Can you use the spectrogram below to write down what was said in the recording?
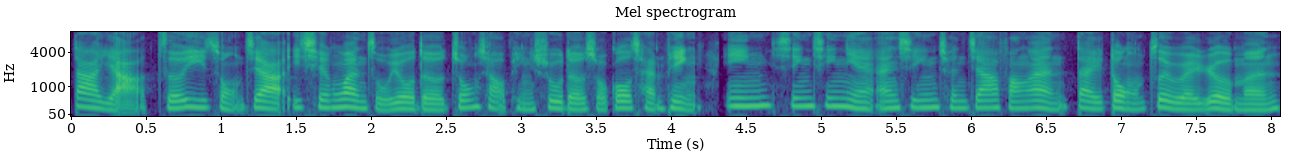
大雅，则以总价一千万左右的中小平数的首购产品，因新青年安心成家方案带带动最为热门。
